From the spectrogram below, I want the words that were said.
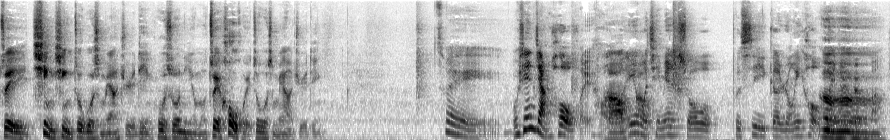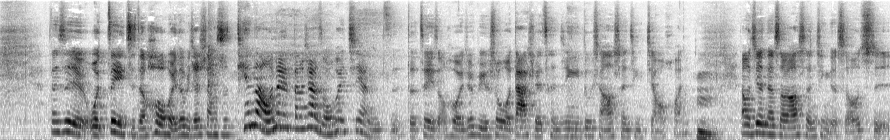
最庆幸做过什么样决定，或者说你有没有最后悔做过什么样的决定？最，我先讲后悔好了，因为我前面说我不是一个容易后悔的人嘛。但是我这一直的后悔都比较像是天哪，我那个当下怎么会这样子的这种后悔？就比如说我大学曾经一度想要申请交换，嗯，然后我记得那时候要申请的时候是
